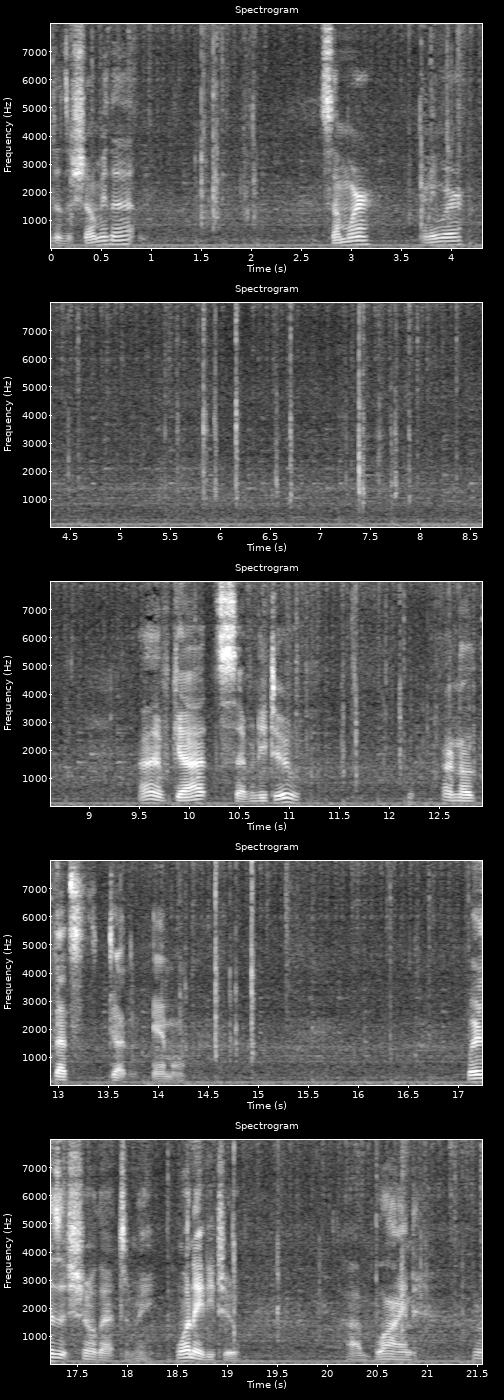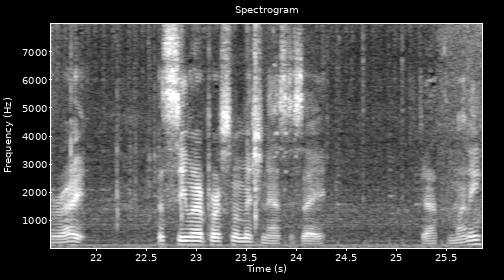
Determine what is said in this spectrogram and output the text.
Does it show me that? Somewhere? Anywhere? I have got 72. Or no, that's got ammo. Where does it show that to me? 182. I'm blind. Alright. Let's see what our personal mission has to say. Got the money?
